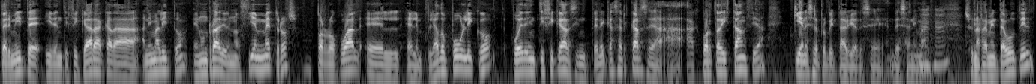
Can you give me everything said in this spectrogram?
permite identificar a cada animalito en un radio de unos 100 metros, por lo cual el, empleado público puede identificar sin tener que acercarse a, corta distancia quién es el propietario de ese, de ese animal. Es una herramienta útil.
